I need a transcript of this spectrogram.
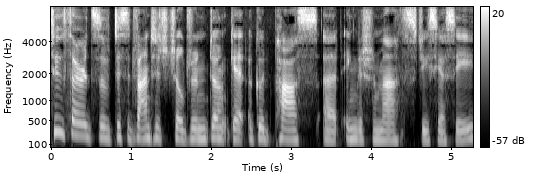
two thirds of disadvantaged children don't get a good pass at English and maths GCSE,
